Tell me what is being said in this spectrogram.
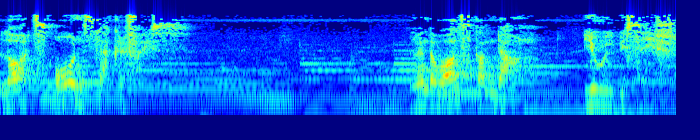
Lord's own sacrifice. And when the walls come down, you will be safe.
